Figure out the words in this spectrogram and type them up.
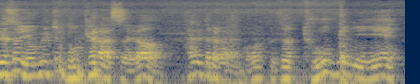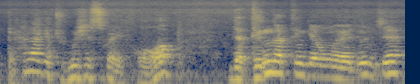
그래서 여기를 좀 높여놨어요. 팔 들어가라고. 그래서 두 분이 편하게 주무실 수가 있고, 이제 등 같은 경우에도 이제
